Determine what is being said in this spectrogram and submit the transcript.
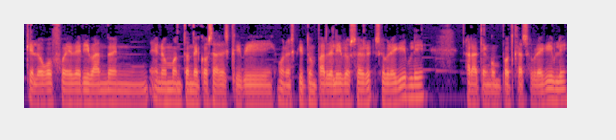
que luego fue derivando en, en, un montón de cosas. Escribí, bueno, he escrito un par de libros sobre, sobre Ghibli, ahora tengo un podcast sobre Ghibli.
